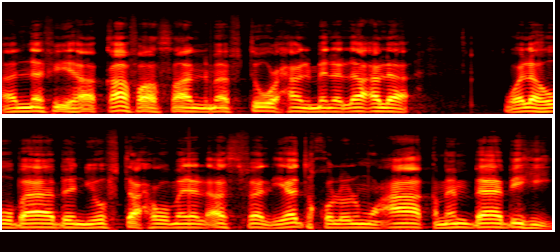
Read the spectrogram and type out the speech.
أن فيها قفصا مفتوحا من الأعلى وله باب يفتح من الأسفل يدخل المعاق من بابه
